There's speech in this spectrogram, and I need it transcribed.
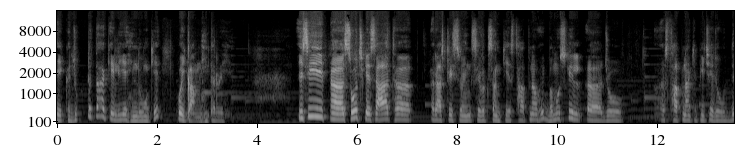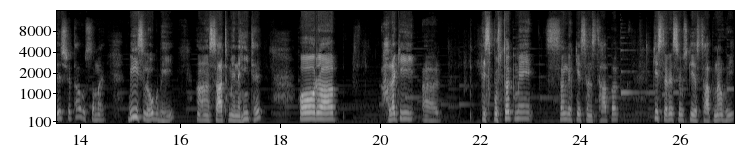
एकजुटता के लिए हिंदुओं के कोई काम नहीं कर रही है। इसी सोच के साथ राष्ट्रीय स्वयंसेवक संघ की स्थापना हुई। बमुश्किल जो स्थापना के पीछे जो उद्देश्य था, उस समय 20 लोग भी साथ में नहीं थे। और हालाँकि इस पुस्तक में संघ के संस्थापक किस तरह से उसकी स्थापना हुई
